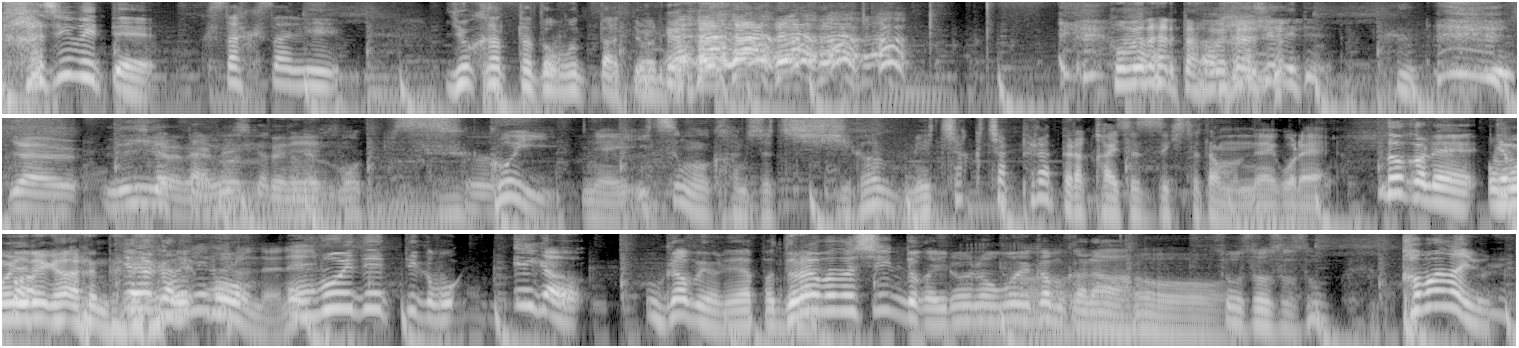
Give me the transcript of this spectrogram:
初めてスタッフさんに「よかったと思った」って言われた。褒められた褒められた。初めて いやいいよね嬉しかったもうすごいねいつもの感じと違うめちゃくちゃペラペラ解説できてたもんねこれ。なんかね思い入れがあるんだね。かねもう思い出っていうかもう絵が浮かぶよね。やっぱドラマのシーンとかいろいろ思い浮かぶから。そうそうそうそう。噛まないよね。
